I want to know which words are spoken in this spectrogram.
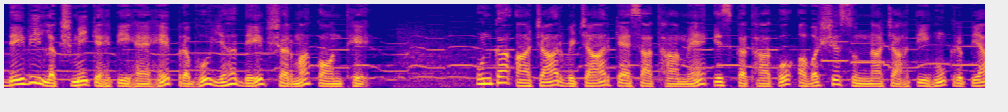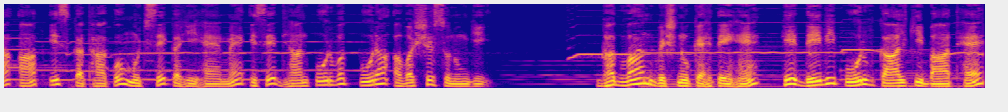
देवी लक्ष्मी कहती है, हे प्रभु, यह देव शर्मा कौन थे? उनका आचार विचार कैसा था? मैं इस कथा को अवश्य सुनना चाहती हूँ। कृपया आप इस कथा को मुझसे कही है। मैं इसे ध्यान पूर्वक पूरा अवश्य सुनूँगी। भगवान विष्णु कहते हैं, हे देवी, पूर्व काल की बात है।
